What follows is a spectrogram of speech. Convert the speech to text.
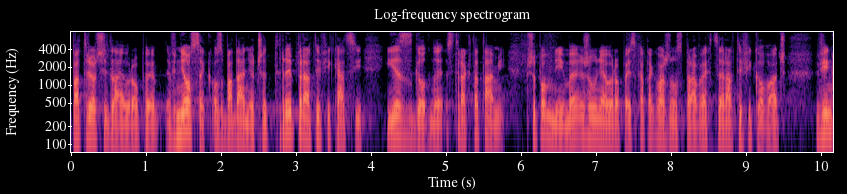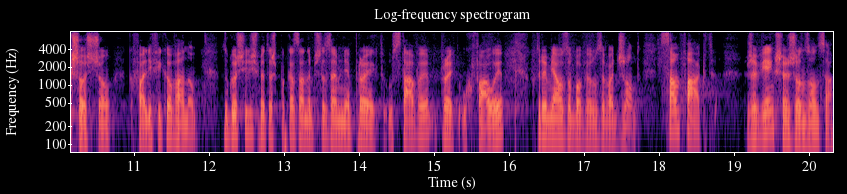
Patrioci dla Europy wniosek o zbadanie, czy tryb ratyfikacji jest zgodny z traktatami. Przypomnijmy, że Unia Europejska tak ważną sprawę chce ratyfikować większością kwalifikowaną. Zgłosiliśmy też pokazany przeze mnie projekt ustawy, projekt uchwały, który miał zobowiązywać rząd. Sam fakt, że większość rządząca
